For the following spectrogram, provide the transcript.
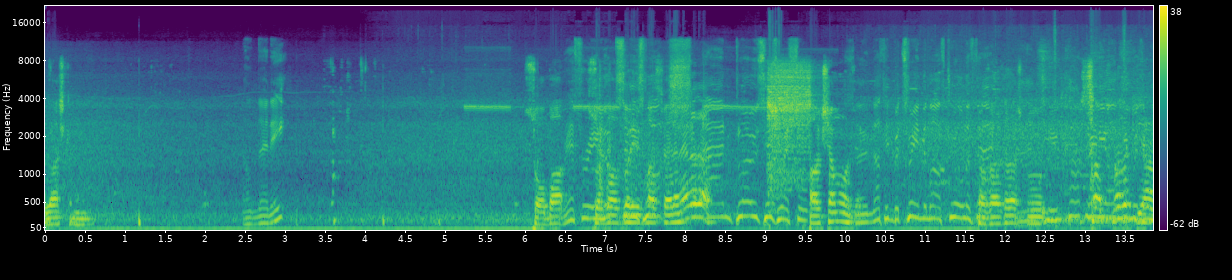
Allah aşkına. El Neni. Soba, soba zayıfmaz watch verene kadar. Akşam olacak. Yok arkadaş, bu saçmalık ya.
